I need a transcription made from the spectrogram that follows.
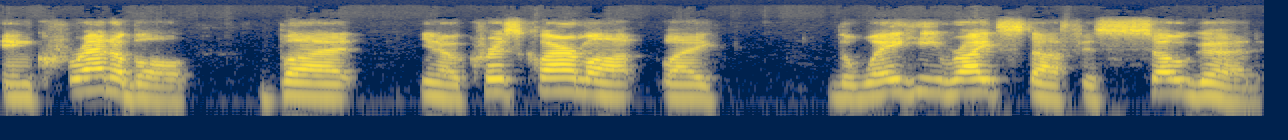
incredible. But you know, Chris Claremont, like the way he writes stuff is so good,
